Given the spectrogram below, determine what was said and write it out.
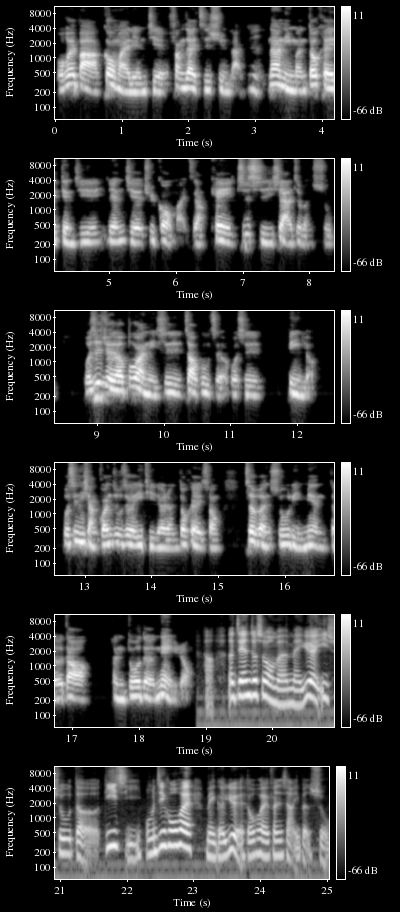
我会把购买链接放在资讯栏，嗯，那你们都可以点击链接去购买，这样可以支持一下这本书。我是觉得，不管你是照顾者或是病友，或是你想关注这个议题的人，都可以从这本书里面得到很多的内容。好，那今天就是我们每月一书的第一集，我们几乎会每个月都会分享一本书。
